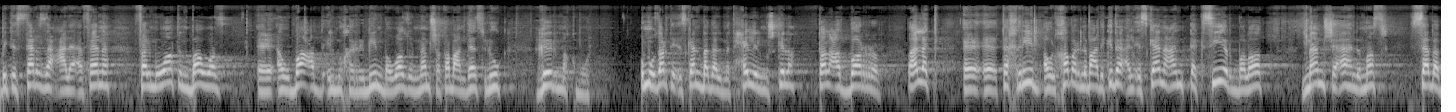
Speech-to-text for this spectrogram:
بتسترزع على قفانا. فالمواطن بوظ أو بعض المخربين بوظوا الممشى. طبعا ده سلوك غير مقبول. أم وزارة الإسكان بدل ما تحل المشكلة طلعت تبرر وقال لك تخريب أو الخبر اللي بعد كده الإسكان عن تكسير بلاط ممشى أهل مصر سبب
